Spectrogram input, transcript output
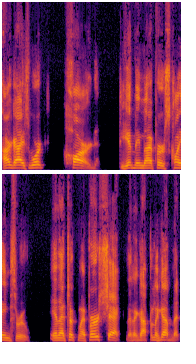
our guys worked hard to get me my first claim through. And I took my first check that I got from the government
